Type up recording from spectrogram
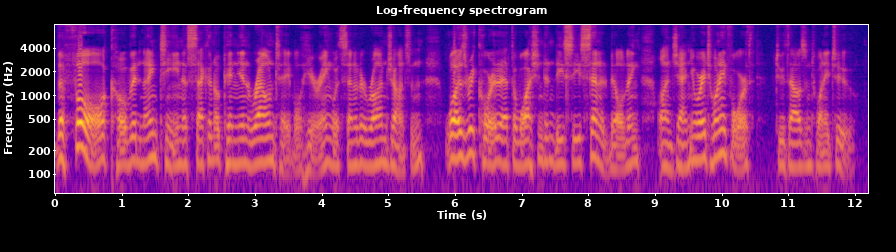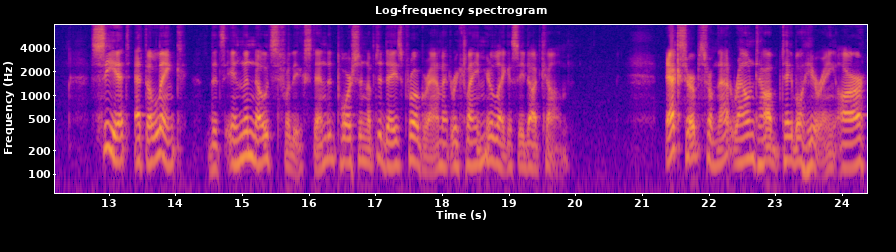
The full COVID 19 A Second Opinion Roundtable hearing with Senator Ron Johnson was recorded at the Washington, D.C. Senate building on January 24, 2022. See it at the link that's in the notes for the extended portion of today's program at reclaimyourlegacy.com. Excerpts from that roundtable hearing are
